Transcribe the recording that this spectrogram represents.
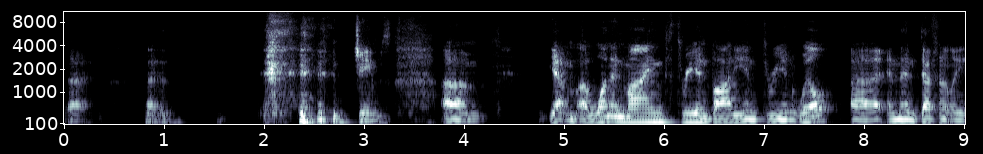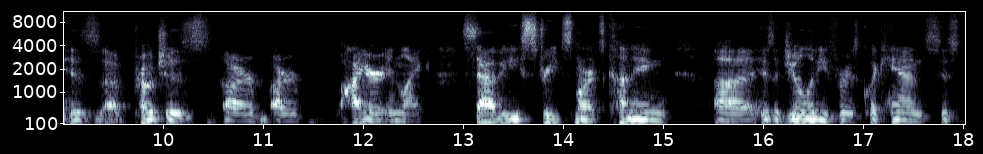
James. Um, yeah, one in mind, three in body, and three in will. Uh, and then definitely his approaches are are higher in like savvy, street smarts, cunning, uh, his agility for his quick hands, his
